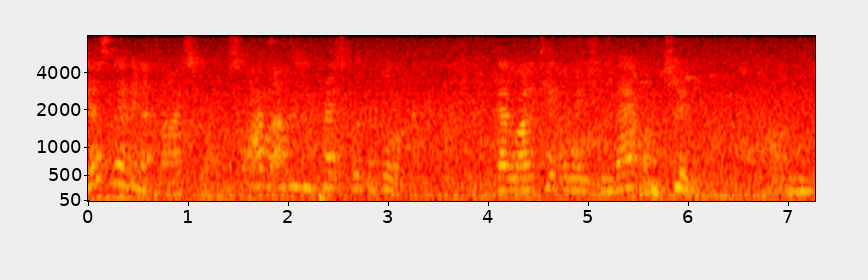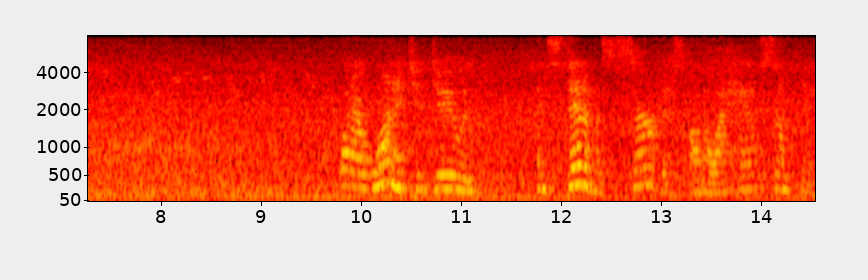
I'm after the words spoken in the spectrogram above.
does that in a nice way. So I, I was impressed with the book. Got a lot of takeaways from that one too. Um, what I wanted to do, instead of a service, although I have something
